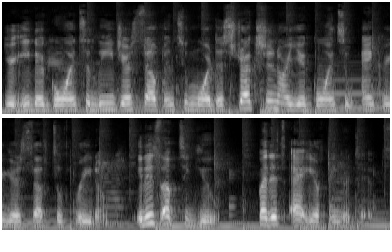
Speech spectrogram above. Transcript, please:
You're either going to lead yourself into more destruction or you're going to anchor yourself to freedom. It is up to you, but it's at your fingertips.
